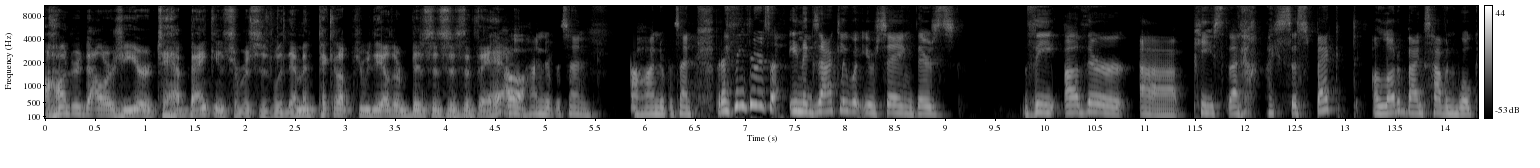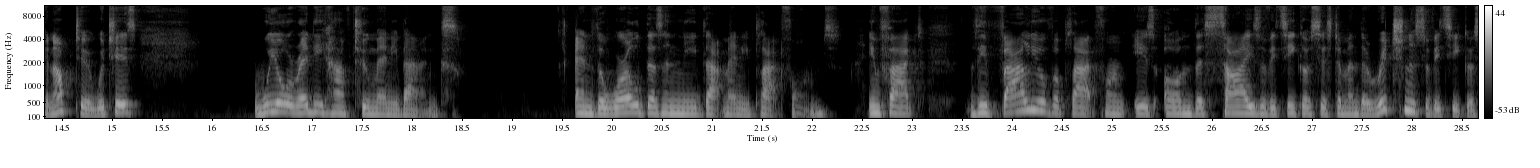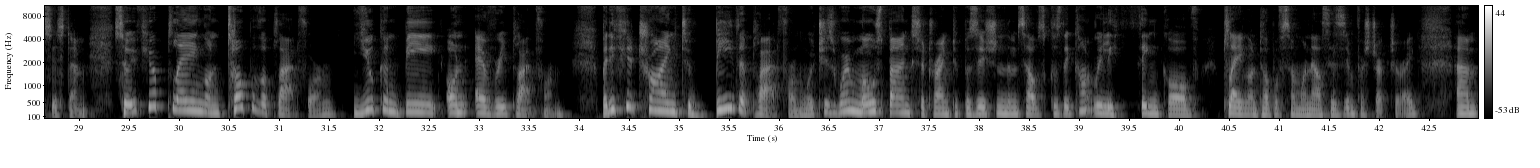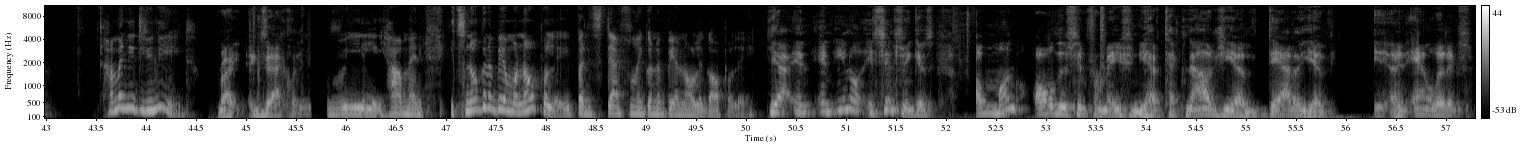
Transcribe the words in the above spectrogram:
$100 a year to have banking services with them and pick it up through the other businesses that they have. Oh, 100%. 100%. But I think there's, in exactly what you're saying, there's the other uh, piece that I suspect a lot of banks haven't woken up to, which is we already have too many banks. And the world doesn't need that many platforms. In fact, the value of a platform is on the size of its ecosystem and the richness of its ecosystem. So if you're playing on top of a platform, you can be on every platform. But if you're trying to be the platform, which is where most banks are trying to position themselves because they can't really think of playing on top of someone else's infrastructure, right? Um, how many do you need? Right, exactly. Really, how many? It's not going to be a monopoly, but it's definitely going to be an oligopoly. Yeah, and and you know it's interesting because among all this information, you have technology, you have data, you have uh, analytics.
